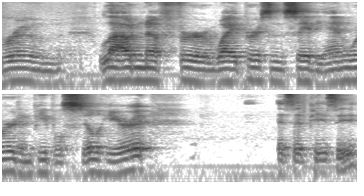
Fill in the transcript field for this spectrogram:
room loud enough for a white person to say the N word and people still hear it, Is it PC?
